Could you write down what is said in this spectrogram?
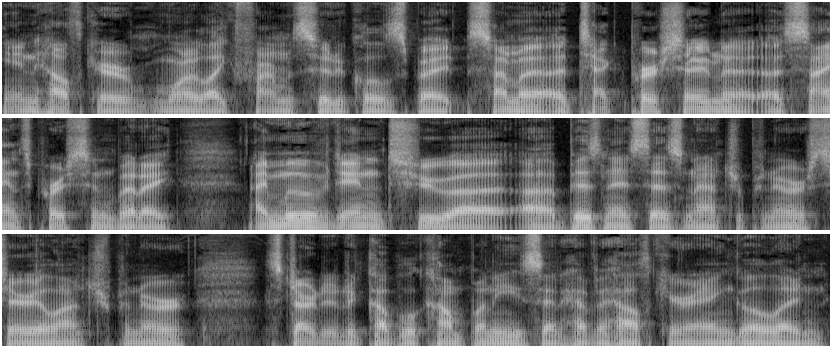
in healthcare, more like pharmaceuticals, but so I'm a, a tech person, a, a science person, but I, I moved into a, a business as an entrepreneur, serial entrepreneur, started a couple of companies that have a healthcare angle and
